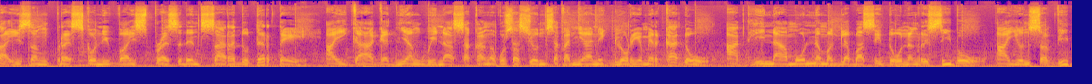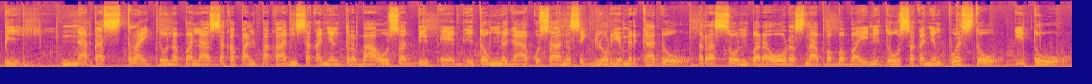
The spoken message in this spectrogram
Sa isang presko ni Vice President Sara Duterte ay kaagad niyang winasak ang akusasyon sa kanya ni Gloria Mercado at hinamon na maglabas ito ng resibo. Ayon sa VP, nakastrike to na pala sa kapalpakan sa kanyang trabaho sa DepEd itong nag-aakusa na si Gloria Mercado. Rason para oras na pababain ito sa kanyang pwesto. Ito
